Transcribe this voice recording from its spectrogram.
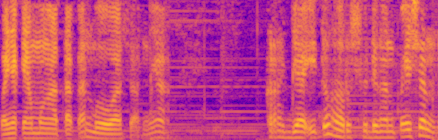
Banyak yang mengatakan bahwasannya kerja itu harus sesuai dengan passion.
